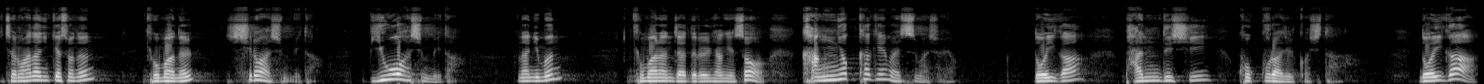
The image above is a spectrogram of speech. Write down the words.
이처럼 하나님께서는 교만을 싫어하십니다. 미워하십니다. 하나님은 교만한 자들을 향해서 강력하게 말씀하셔요. 너희가 반드시 고꾸라질 것이다. 너희가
